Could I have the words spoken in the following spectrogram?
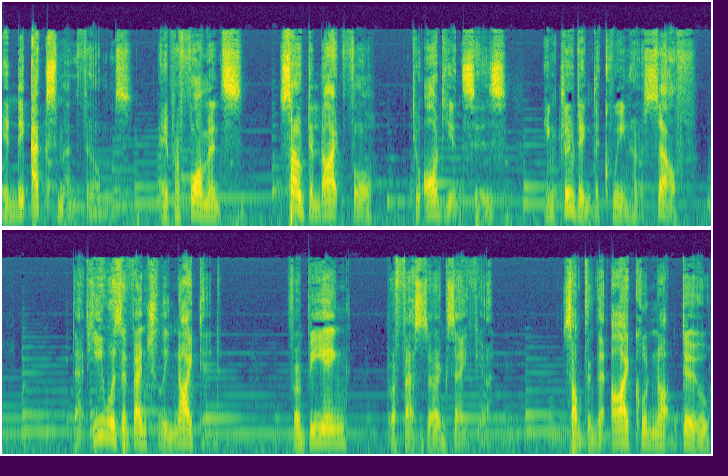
in the X Men films. A performance so delightful to audiences, including the Queen herself, that he was eventually knighted for being Professor Xavier. Something that I could not do,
